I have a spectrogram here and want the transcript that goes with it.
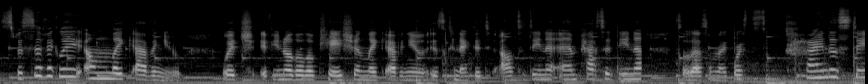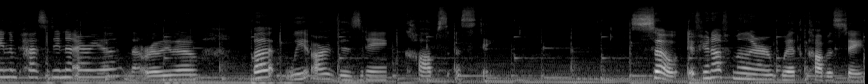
specifically on Lake Avenue, which, if you know the location, Lake Avenue is connected to Altadena and Pasadena. So that's why I'm like, we're kind of staying in Pasadena area. Not really though, but we are visiting Cobb's Estate. So, if you're not familiar with Cobb Estate,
